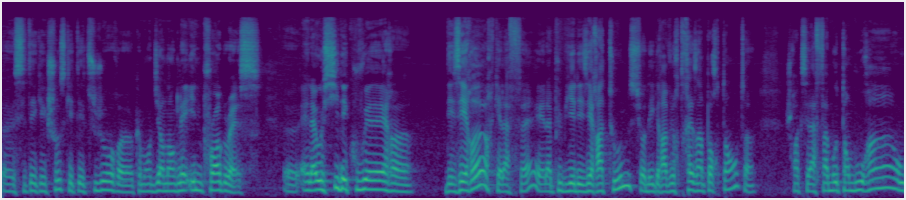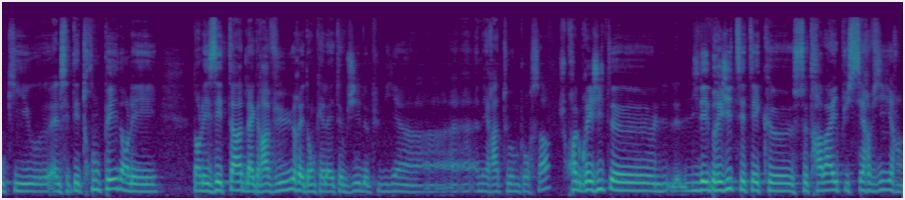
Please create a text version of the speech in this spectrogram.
Euh, c'était quelque chose qui était toujours, euh, comme on dit en anglais, in progress. Euh, elle a aussi découvert des erreurs qu'elle a fait. Elle a publié des erratums sur des gravures très importantes. Je crois que c'est la femme au tambourin ou qui, elle s'était trompée dans les, dans les états de la gravure et donc elle a été obligée de publier un, un, erratum pour ça. Je crois que Brigitte, l'idée de Brigitte, c'était que ce travail puisse servir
